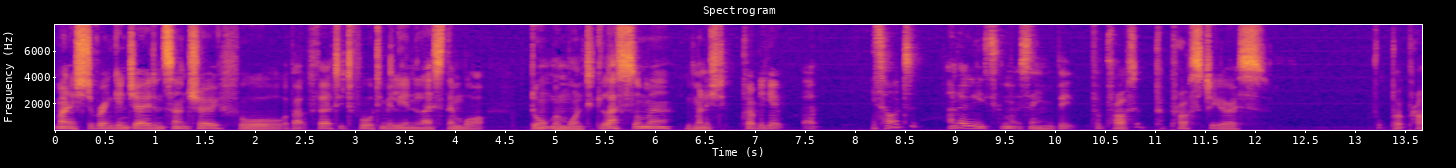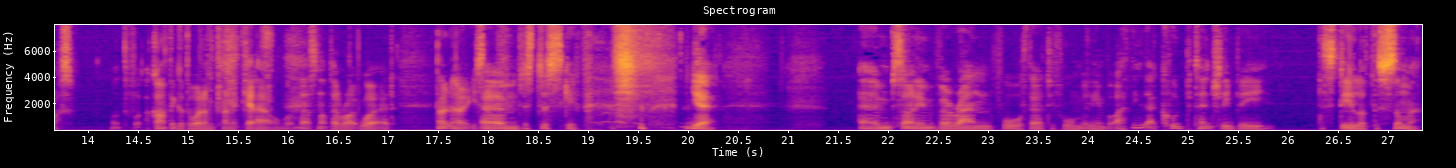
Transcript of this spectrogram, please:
Managed to bring in Jadon Sancho for about thirty to forty million less than what Dortmund wanted last summer. We've managed to probably get. A, it's hard to. I know it might seem a bit preposterous. Prepros, what the fuck? I can't think of the word I'm trying to get out. That's not the right word. Don't hurt yourself. Um, just just skip. yeah. Um, signing Varane for 34 million, but I think that could potentially be the steal of the summer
